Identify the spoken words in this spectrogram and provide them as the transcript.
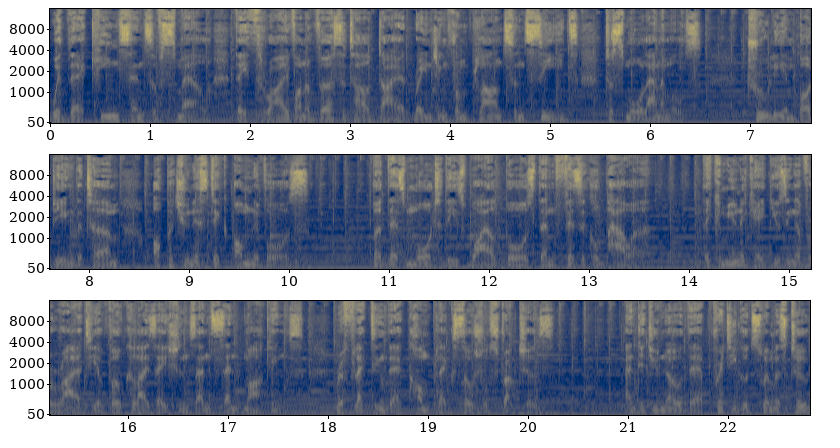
With their keen sense of smell, they thrive on a versatile diet ranging from plants and seeds to small animals, truly embodying the term opportunistic omnivores. But there's more to these wild boars than physical power. They communicate using a variety of vocalizations and scent markings, reflecting their complex social structures. And did you know they're pretty good swimmers too?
